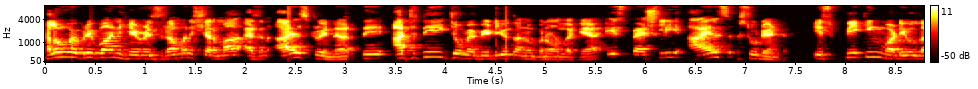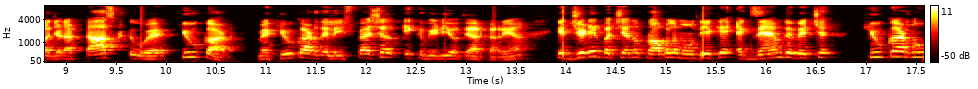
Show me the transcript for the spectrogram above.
hello everyone here is Raman Sharma as an IELTS trainer ਤੇ ਅੱਜ ਦੀ ਜੋ ਮੈਂ ਵੀਡੀਓ ਤੁਹਾਨੂੰ ਬਣਾਉਣ ਲੱਗਿਆ ਇਹ ਸਪੈਸ਼ਲੀ ਆਇਲਸ ਸਟੂਡੈਂਟ ਇਸ ਸਪੀਕਿੰਗ ਮੋਡਿਊਲ ਦਾ ਜਿਹੜਾ ਟਾਸਕ 2 ਹੈ ਕਿਊ ਕਾਰਡ ਮੈਂ ਕਿਊ ਕਾਰਡ ਦੇ ਲਈ ਸਪੈਸ਼ਲ ਇੱਕ ਵੀਡੀਓ ਤਿਆਰ ਕਰ ਰਿਹਾ ਕਿ ਜਿਹੜੇ ਬੱਚਿਆਂ ਨੂੰ ਪ੍ਰੋਬਲਮ ਆਉਂਦੀ ਹੈ ਕਿ ਐਗਜ਼ਾਮ ਦੇ ਵਿੱਚ ਕਿਊ ਕਾਰਡ ਨੂੰ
